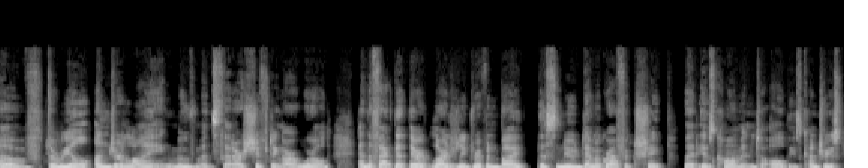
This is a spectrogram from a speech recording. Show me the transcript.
of the real underlying movements that are shifting our world. And the fact that they're largely driven by this new demographic shape that is common to all these countries.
